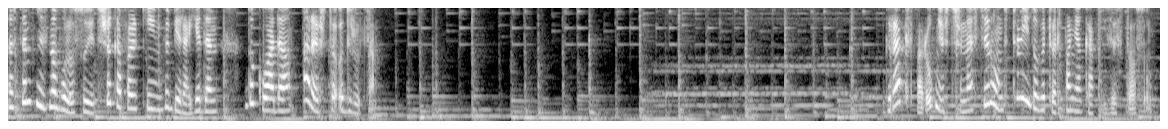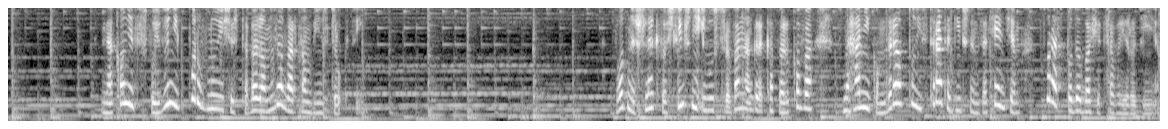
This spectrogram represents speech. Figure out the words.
Następnie znowu losuje trzy kafelki, wybiera jeden, dokłada, a resztę odrzuca. Gra trwa również 13 rund, czyli do wyczerpania kafli ze stosu. Na koniec swój wynik porównuje się z tabelą zawartą w instrukcji. Wodny szlak to ślicznie ilustrowana gra kafelkowa z mechaniką draftu i strategicznym zacięciem, która spodoba się całej rodzinie.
